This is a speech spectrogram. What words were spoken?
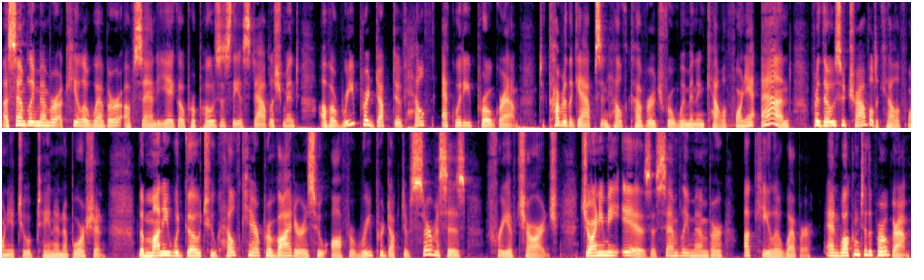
Assemblymember Akilah Weber of San Diego proposes the establishment of a reproductive health equity program to cover the gaps in health coverage for women in California and for those who travel to California to obtain an abortion. The money would go to healthcare providers who offer reproductive services free of charge. Joining me is Assemblymember Akilah Weber. And welcome to the program.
